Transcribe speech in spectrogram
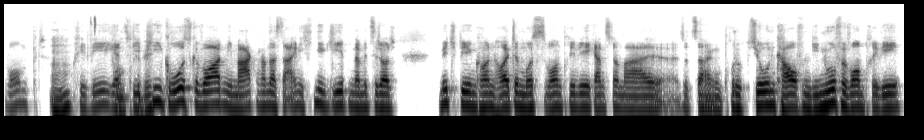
mhm. Privé, jetzt VP groß geworden. Die Marken haben das da eigentlich hingegeben, damit sie dort mitspielen konnten. Heute muss Warn Privé ganz normal äh, sozusagen Produktion kaufen, die nur für Warn Privé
